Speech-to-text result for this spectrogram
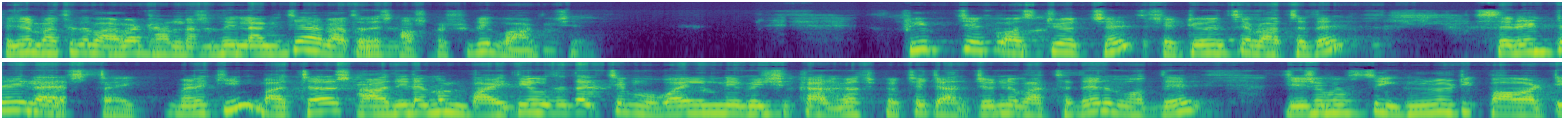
এই জন্য বাচ্চাদের বারবার ঠান্ডা সাথে লাগছে, আর বাচ্চাদের শ্বাসকষ্টটি বাড়ছে। ফিফথ যে কষ্টটি হচ্ছে, সেটি হচ্ছে বাচ্চাদের সেডেন্টারি লাইফস্টাইল মানে কি? বাচ্চারা সারাদিন এখন বাড়িতে বসে থাকছে মোবাইল নিয়ে বেশি কাজ বাজ করছে, যার জন্য বাচ্চাদের মধ্যে যে সমস্ত ইমিউনিটি পাওয়ারটি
